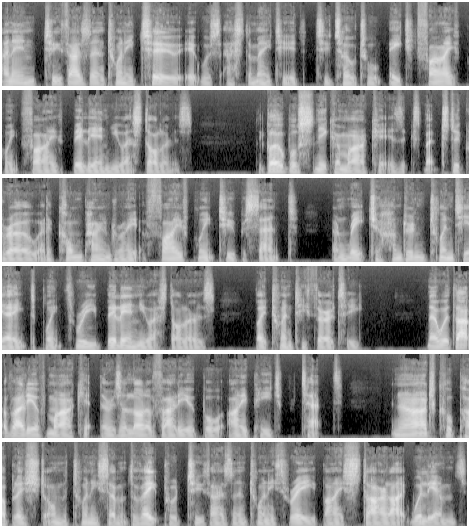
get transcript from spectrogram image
And in 2022, it was estimated to total 85.5 billion US dollars. The global sneaker market is expected to grow at a compound rate of 5.2% and reach 128.3 billion US dollars by 2030. Now, with that value of market, there is a lot of valuable IP to protect. In an article published on the 27th of April 2023 by Starlight Williams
